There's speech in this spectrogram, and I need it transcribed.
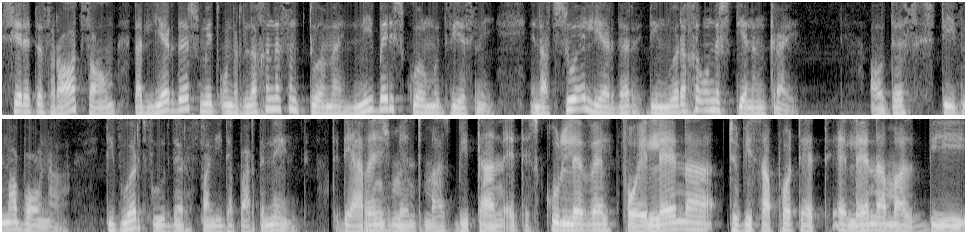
sê dit is raadsaam dat leerders met onderliggende simptome nie by die skool moet wees nie en dat so 'n leerder die nodige ondersteuning kry. Aldus Steve Mabona, die woordvoerder van die departement. The arrangement must be done at the school level. For a learner to be supported, a learner must be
